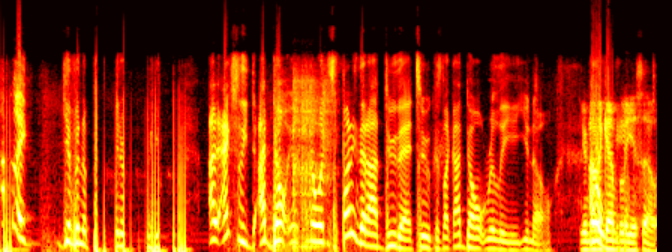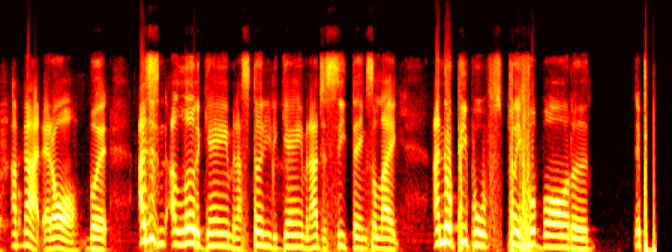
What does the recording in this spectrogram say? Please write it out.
I might give an opinion. I actually I don't. You know, it's funny that I do that too, because like I don't really, you know, You're not a gambler yourself. I'm not at all. But I just I love the game and I study the game and I just see things. So like I know people play football to they play football to-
